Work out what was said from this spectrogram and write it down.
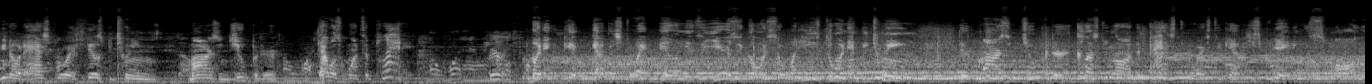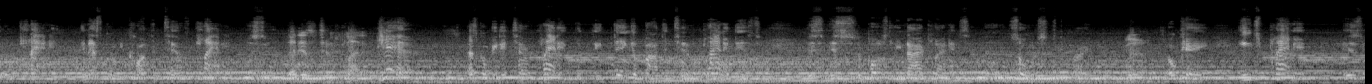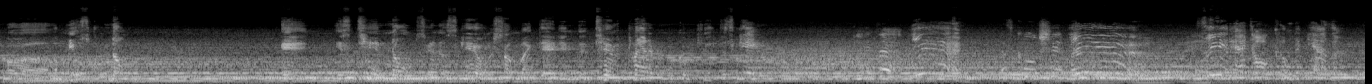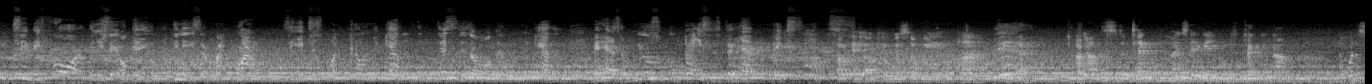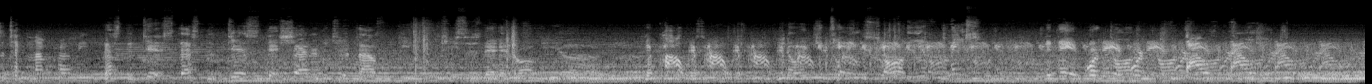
You know, the asteroid fields between Mars and Jupiter, that was once a planet. Really? But it, it got destroyed billions of years ago, and so what he's doing in between the Mars and Jupiter, clustering all the asteroids together, he's creating a small little planet, and that's going to be called the 10th planet, you see. That is a 10th planet. Yeah, that's going to be the 10th planet, but the thing about the 10th planet is, is it's supposedly nine planets in the solar system, right? Yeah. Okay, each planet is uh, a musical note. And it's 10 notes in a scale or something like that, and the 10th planet will complete the scale. Look at that. Yeah, That's cool shit, man. yeah. See, it had to all come together. See, before, when you say, okay, you need something like wow, see, it just wasn't coming together. This is all coming together. It has a musical basis to have it make sense. Okay, okay, we so we in line. Yeah. Uh, now, this is the tech. I say again? It's technonomic. And what does the technonomicron mean? That's the disc. That's the disc that shattered into a thousand pieces, that had all the uh, the powers. You know, it contains all the information that they had worked on for thousands of years.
